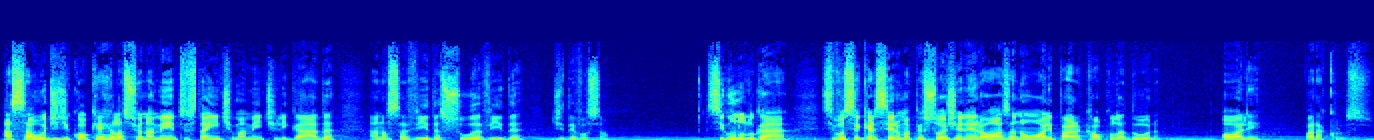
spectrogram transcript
a saúde de qualquer relacionamento está intimamente ligada à nossa vida, sua vida de devoção. Segundo lugar, se você quer ser uma pessoa generosa, não olhe para a calculadora, olhe para a cruz.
